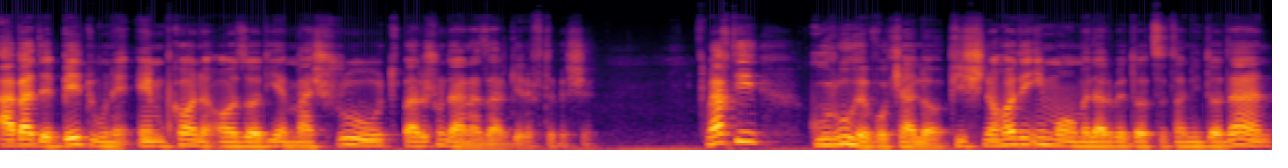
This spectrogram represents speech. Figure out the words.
ابد بدون امکان آزادی مشروط براشون در نظر گرفته بشه. وقتی گروه وکلا پیشنهاد این معامله رو به دادستانی دادن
